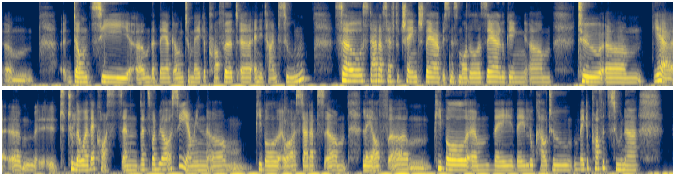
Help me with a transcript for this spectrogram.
don't see that they are going to make a profit uh, anytime soon. So startups have to change their business models. They're looking um, to um, yeah um, to, to, lower their costs, and that's what we all see. I mean, um, people or startups um, lay off um, people. they they look how to make a profit sooner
